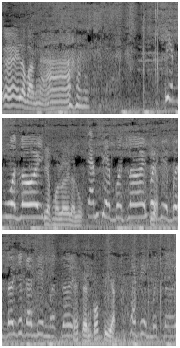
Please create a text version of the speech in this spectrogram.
เอ้ย ระวังนะ เปียกหมดเลยเปียกหมดเลยเหรอลูก แกมเปียกหมดเลยเปียกเปียกหมดเลยจะแกมเปียกหมดเลยแม่แตนก็เปียกแค่เปียกหมดเลย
